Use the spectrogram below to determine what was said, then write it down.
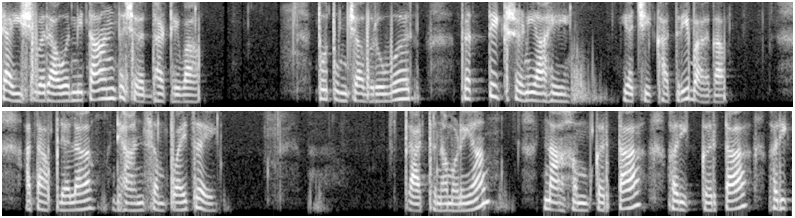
त्या ईश्वरावर नितांत श्रद्धा ठेवा. तो तुमच्या बरोबर प्रत्येक क्षणी आहे याची खात्री बाळगा. आता आपल्याला ध्यान संपवायचं आहे प्रार्थना म्हणूया. नाहम करता हरिक करता हरिक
